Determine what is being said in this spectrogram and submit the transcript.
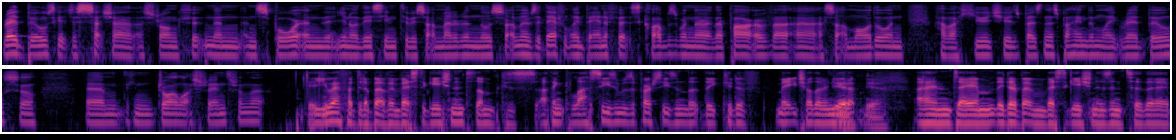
Red Bulls get just such a, a strong footing in, in sport, and the, you know they seem to be sort of mirroring those sort of moves. It definitely benefits clubs when they're they're part of a, a, a sort of model and have a huge huge business behind them like Red Bulls. So um, they can draw a lot of strength from that. Yeah, UEFA did a bit of investigation into them because I think last season was the first season that they could have met each other in yeah, Europe. Yeah. And um, they did a bit of investigation as into the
